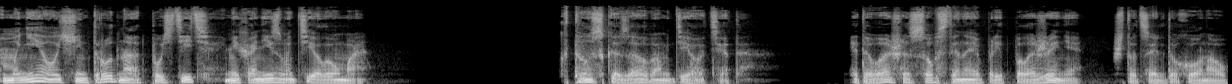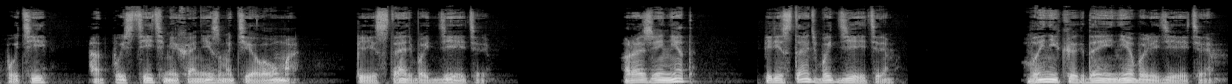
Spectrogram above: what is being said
Мне очень трудно отпустить механизм тела ума. Кто сказал вам делать это? Это ваше собственное предположение, что цель духовного пути – отпустить механизмы тела ума, перестать быть деятелем. Разве нет? Перестать быть деятелем. Вы никогда и не были деятелем.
